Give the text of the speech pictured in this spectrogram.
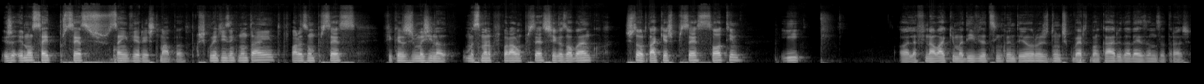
eu, eu, não sei de processos sem ver este mapa, porque os clientes dizem que não têm, tu preparas um processo, ficas, imagina, uma semana a preparar um processo, chegas ao banco, gestor, está aqui este processo, ótimo, e olha, afinal há aqui uma dívida de 50 euros de um descoberto bancário de há 10 anos atrás.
